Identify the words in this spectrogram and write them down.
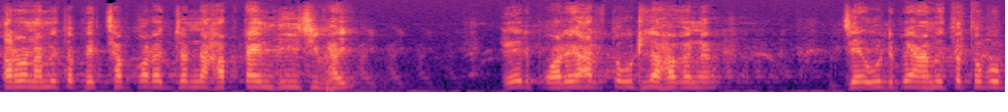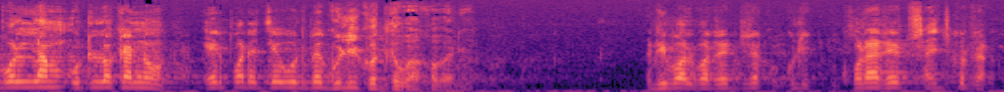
কারণ আমি তো পেচ্ছাপ করার জন্য হাফ টাইম দিয়েছি ভাই। এরপরে আর তো উঠলে হবে না। যে উঠবে আমি তো তবু বললাম, উঠল কেন? এরপরে যে উঠবে গুলি করে দেবো একেবারে। রিভলভার রেডি রাখো, গুলি, ঘোড়া রেড সাইজ করে রাখো।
